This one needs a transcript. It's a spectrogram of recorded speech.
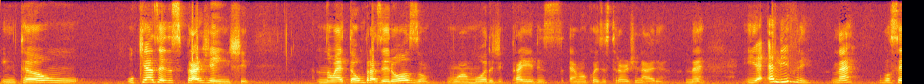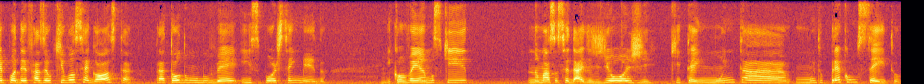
Então, o que às vezes pra gente não é tão prazeroso, um amor para eles é uma coisa extraordinária, né? E é, é livre, né? Você poder fazer o que você gosta para todo mundo ver e expor sem medo. E convenhamos que numa sociedade de hoje que tem muita muito preconceito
